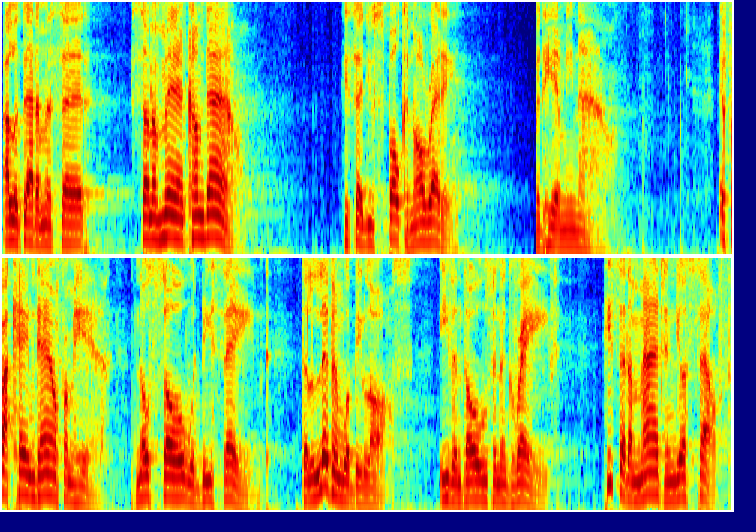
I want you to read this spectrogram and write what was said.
I looked at him and said, Son of man, come down. He said, You've spoken already, but hear me now. If I came down from here, no soul would be saved. The living would be lost, even those in the grave. He said, Imagine yourself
